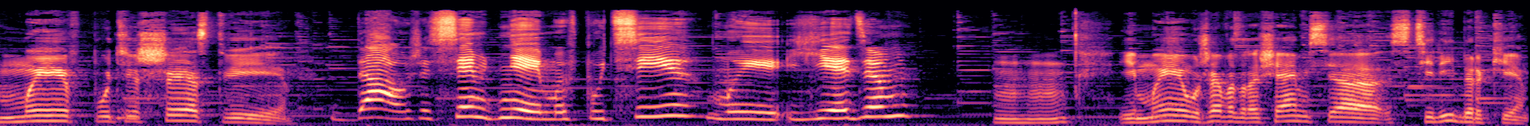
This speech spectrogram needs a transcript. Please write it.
мы в путешествии. Да, уже семь дней мы в пути, мы едем. Угу. И мы уже возвращаемся с Териберки.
